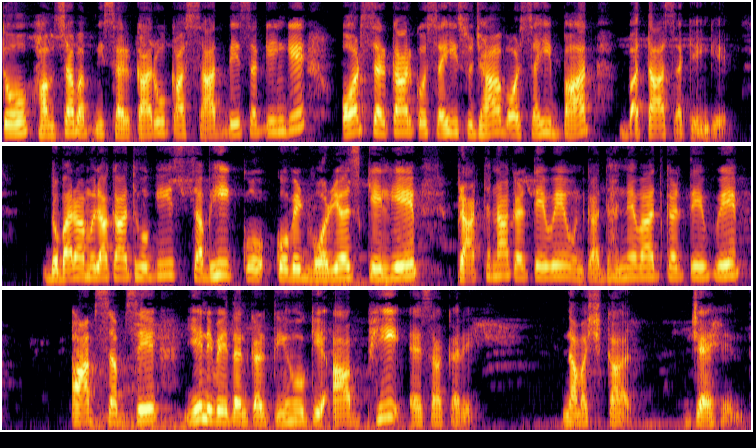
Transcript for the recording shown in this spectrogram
तो हम सब अपनी सरकारों का साथ दे सकेंगे और सरकार को सही सुझाव और सही बात बता सकेंगे। दोबारा मुलाकात होगी। सभी को कोविड वॉरियर्स के लिए प्रार्थना करते हुए, उनका धन्यवाद करते हुए आप सबसे ये निवेदन करती हूँ कि आप भी ऐसा करें। नमस्कार। जय हिंद।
